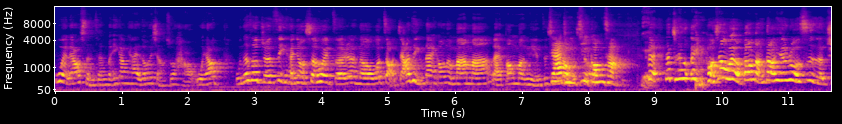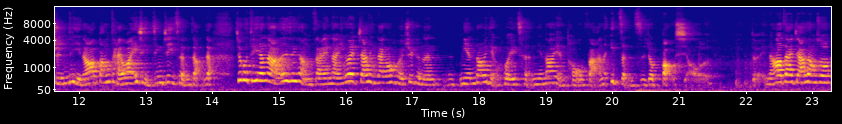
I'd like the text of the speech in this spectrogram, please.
为了要省成本，一刚开始都会想说，好，我要我那时候觉得自己很有社会责任哦，我找家庭代工的妈妈来帮忙粘这些肉家庭技球。工厂，对，那觉得哎、好像我有帮忙到一些弱势的群体，然后帮台湾一起经济成长这样。结果天哪，那是一场灾难，因为家庭代工回去可能粘到一点灰尘，粘到一点头发，那一整只就报销了。对，然后再加上说，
